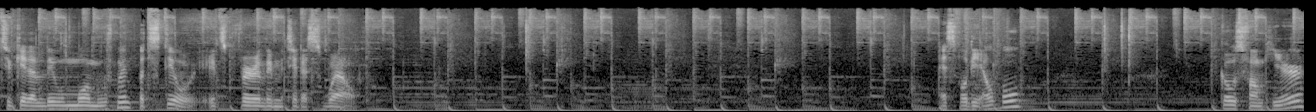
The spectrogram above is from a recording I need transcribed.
to get a little more movement, but still, it's very limited as well. As for the elbow, goes from here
